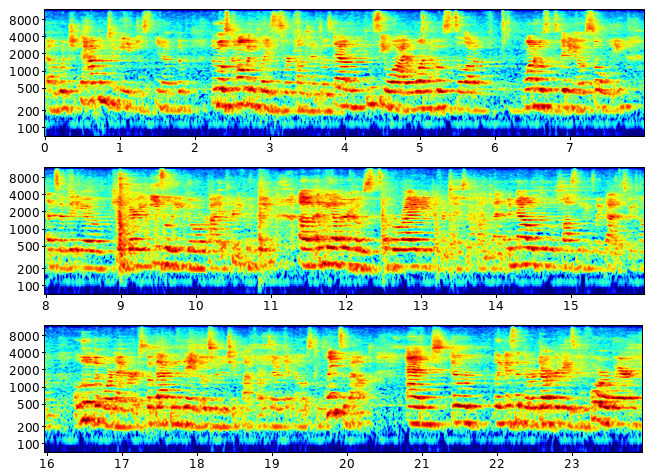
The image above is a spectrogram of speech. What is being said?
uh, which happened to be just, you know, the, the most common places where content goes down, and you can see why. One hosts a lot of, one hosts video solely, and so video can very easily go awry pretty quickly, um, and the other hosts a variety of different types of content. But now with Google Plus and things like that, it's become a little bit more diverse, but back in the day, those were the two platforms I would get the most complaints about. And there were, like I said, there were darker days before where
